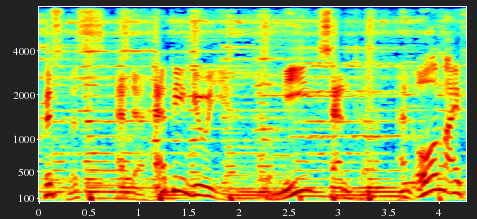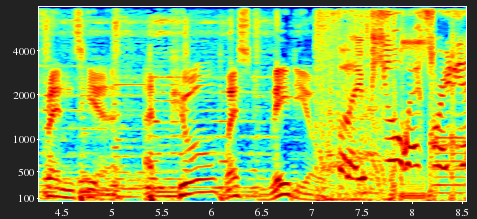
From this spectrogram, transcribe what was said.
Christmas and a Happy New Year from me, Santa, and all my friends here at Pure West Radio. Follow Pure West Radio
